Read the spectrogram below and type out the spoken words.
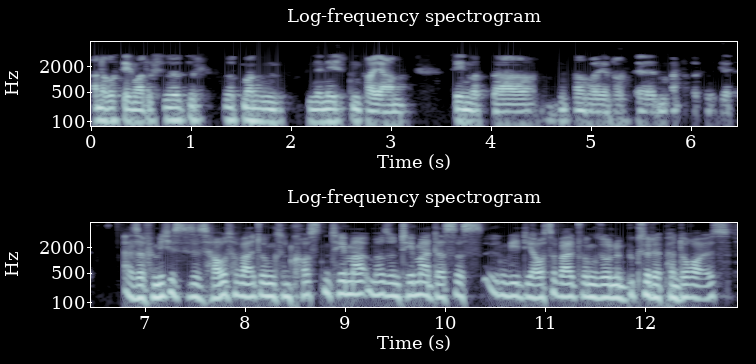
anderes Thema. Das, das wird man in den nächsten paar Jahren sehen, was da mittlerweile äh, einfach passiert. Also für mich ist dieses Hausverwaltungs- und Kostenthema immer so ein Thema, dass das irgendwie die Hausverwaltung so eine Büchse der Pandora ist.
